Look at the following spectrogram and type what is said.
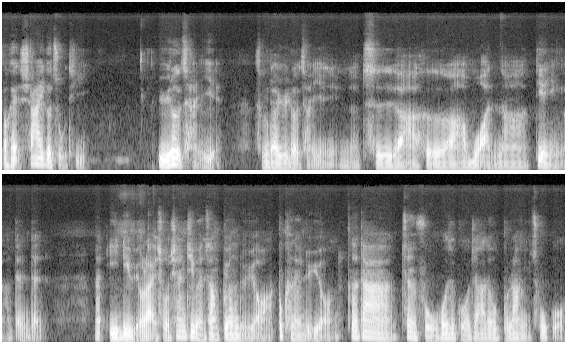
OK，下一个主题，娱乐产业。什么叫娱乐产业？吃啊、喝啊、玩啊、电影啊等等。那以旅游来说，现在基本上不用旅游啊，不可能旅游，各大政府或是国家都不让你出国。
